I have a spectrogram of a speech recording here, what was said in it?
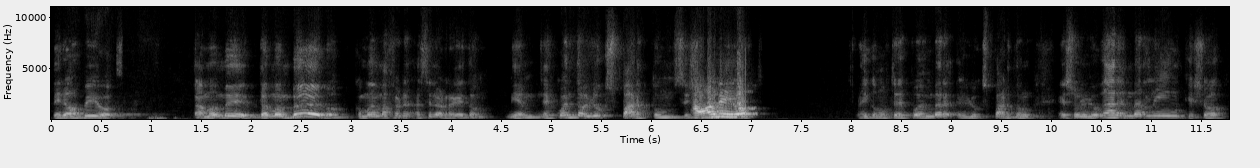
Pero, en vivo. Estamos en vivo, estamos en vivo. Como además hacer el reggaetón. Bien, les cuento Lux Partum. Se llama. Ahí como ustedes pueden ver, el Lux Partum es un lugar en Berlín que yo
